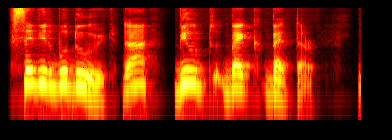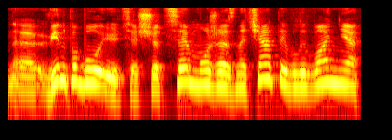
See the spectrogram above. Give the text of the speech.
все відбудують. Да? Build back better. Е, Він побоюється, що це може означати вливання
